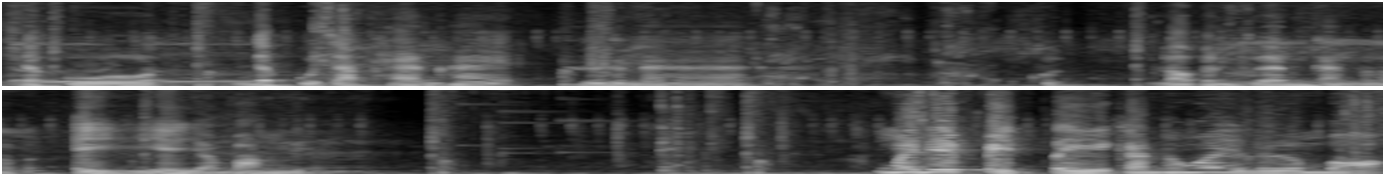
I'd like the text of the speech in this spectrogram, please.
เดี๋ยวกู เดี๋ยวกูจับแท้งให้ นะฮะกู เราเป็นเพื่อนกันแล้วก็เอ๋ยอย่าบังดิ ไม่ได้ปิดตีกันด้วยลืมบอก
